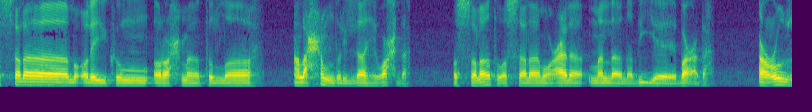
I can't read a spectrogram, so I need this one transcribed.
আসসালামু আলাইকুম রহমতুল্লাহ আলহামদুলিল্লাহ ওয়াহদা والصلاة والسلام على من لا نبي بعده أعوذ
